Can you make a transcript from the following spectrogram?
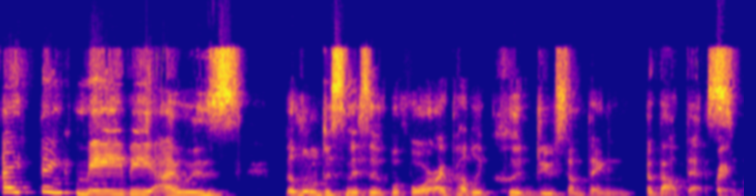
I think maybe I was a little dismissive before. I probably could do something about this. Right.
